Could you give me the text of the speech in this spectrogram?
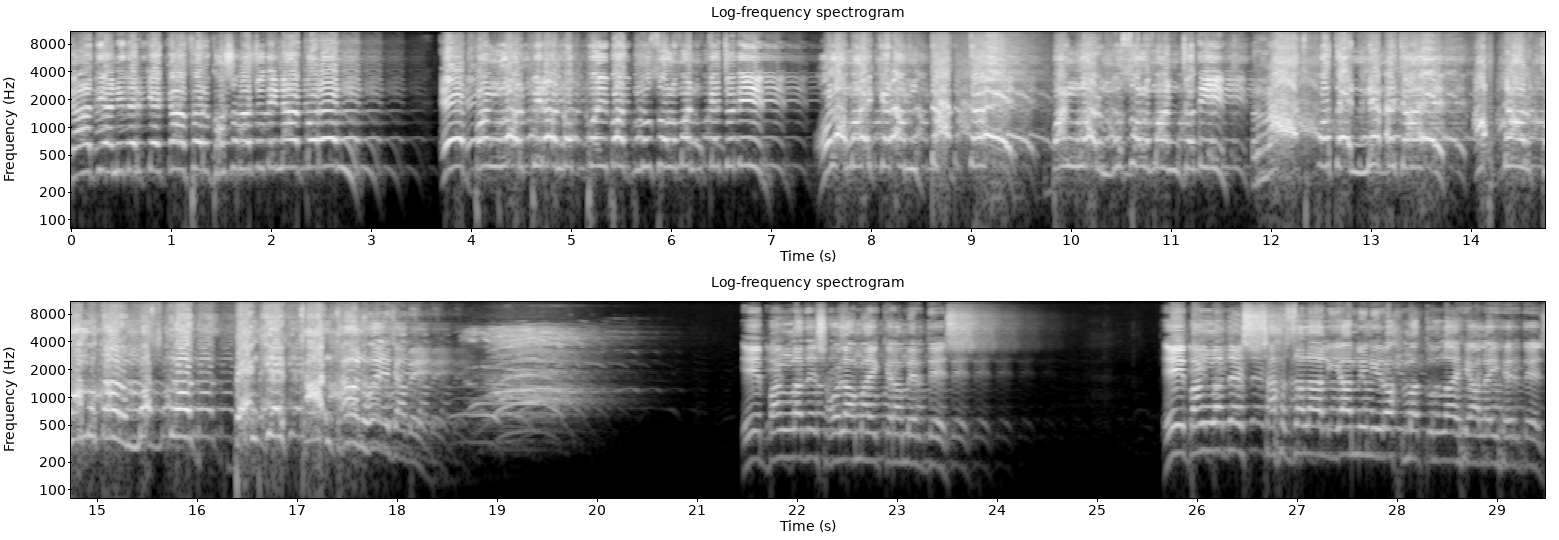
কাদিয়ানিদেরকে কাফের ঘোষণা যদি না করেন, এ বাংলার বিরানব্বই ভাগ মুসলমানকে যদি বাংলার মুসলমান যদি রাজপথে নেমে যায়, আপনার ক্ষমতার মসনদ ব্যাংকে খান খান হয়ে যাবে। এ বাংলাদেশ ওলামায় কেরামের দেশ। এই বাংলাদেশ শাহজালাল ইয়ামিনী রহমতুল্লাহ আলাইহের দেশ।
